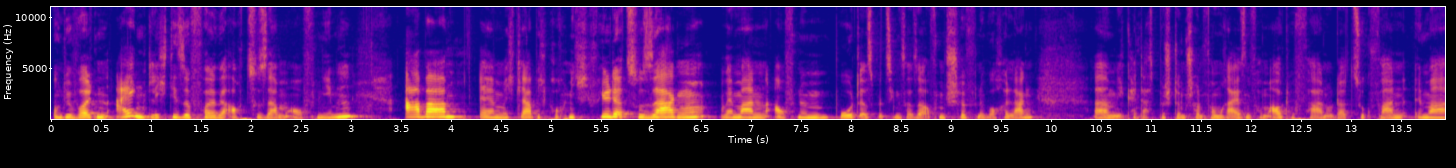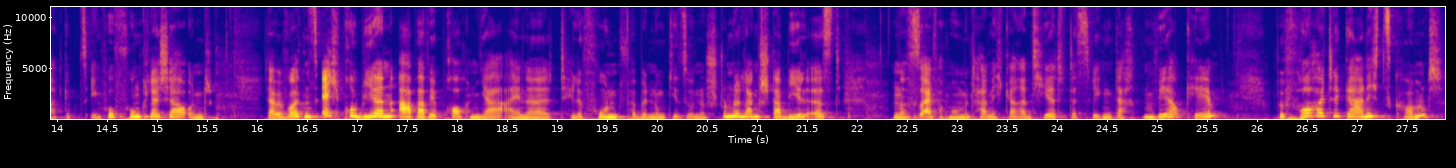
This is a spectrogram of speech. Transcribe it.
Und wir wollten eigentlich diese Folge auch zusammen aufnehmen. Aber ähm, ich glaube, ich brauche nicht viel dazu sagen, wenn man auf einem Boot ist, beziehungsweise auf einem Schiff eine Woche lang. Ähm, ihr kennt das bestimmt schon vom Reisen, vom Autofahren oder Zugfahren. Immer gibt es irgendwo Funklöcher und ja, wir wollten es echt probieren, aber wir brauchen ja eine Telefonverbindung, die so eine Stunde lang stabil ist. Und das ist einfach momentan nicht garantiert. Deswegen dachten wir, okay, bevor heute gar nichts kommt,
